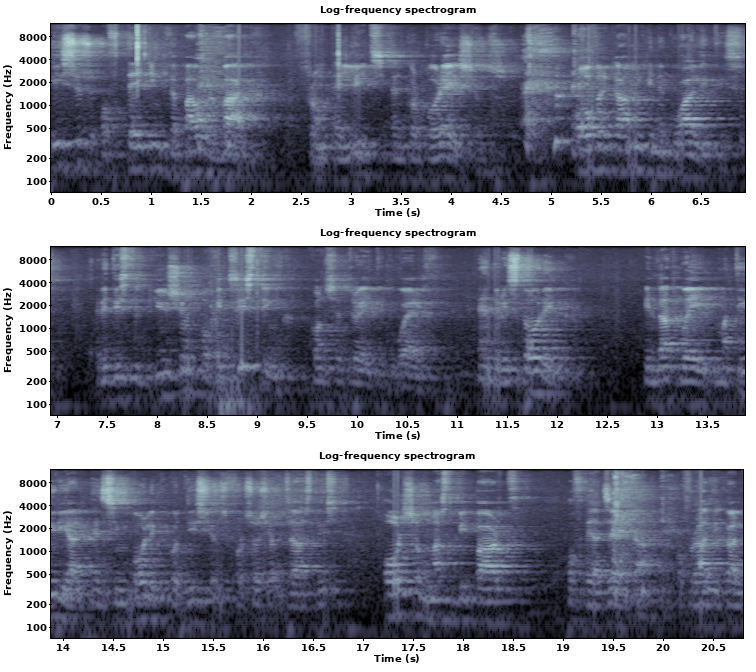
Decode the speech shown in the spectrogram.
Issues of taking the power back from elites and corporations, overcoming inequalities, redistribution of existing concentrated wealth, and restoring, in that way, material and symbolic conditions for social justice also must be part of the agenda of radical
